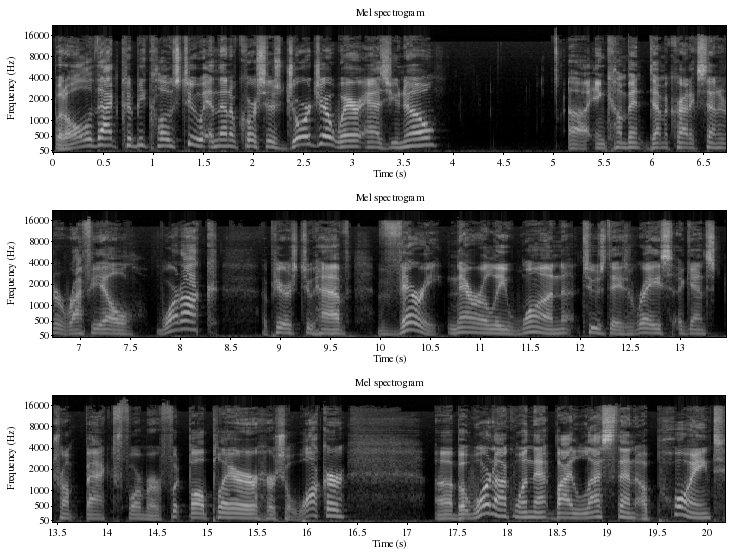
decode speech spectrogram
But all of that could be close too. And then, of course, there's Georgia, where, as you know, uh, incumbent Democratic Senator Raphael Warnock appears to have very narrowly won Tuesday's race against Trump backed former football player Herschel Walker. Uh, but Warnock won that by less than a point,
